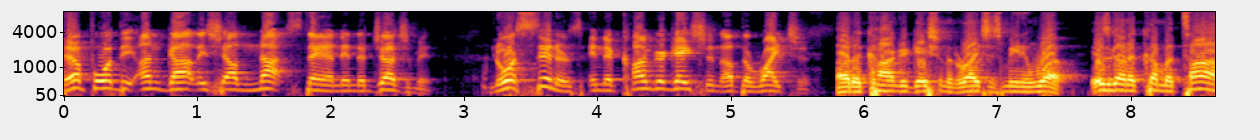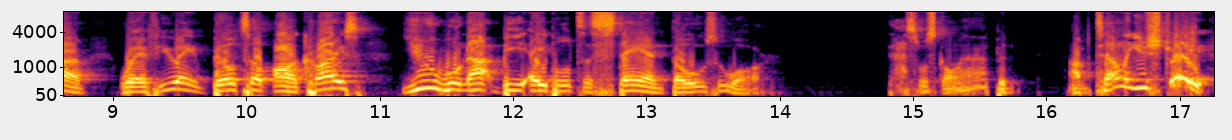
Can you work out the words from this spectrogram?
Therefore the ungodly shall not stand in the judgment, nor sinners in the congregation of the righteous. of the congregation of the righteous, meaning what? There's going to come a time where if you ain't built up on Christ, you will not be able to stand those who are. That's what's going to happen. I'm telling you straight.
